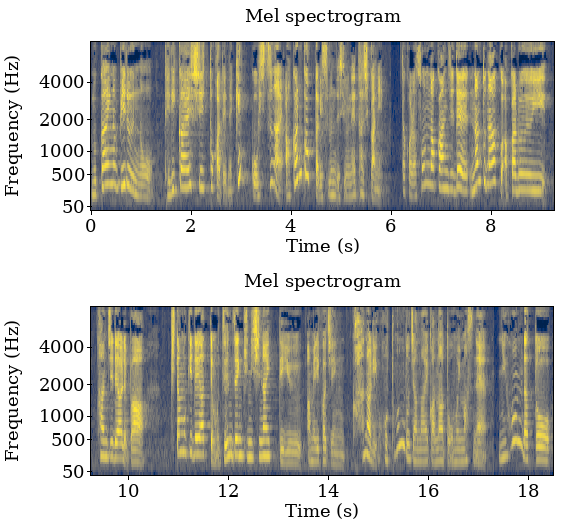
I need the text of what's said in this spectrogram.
向かいのビルの照り返しとかでね結構室内明るかったりするんですよね確かに。だからそんな感じでなんとなく明るい感じであれば北向きであっても全然気にしないっていうアメリカ人かなりほとんどじゃないかなと思いますね。日本だと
